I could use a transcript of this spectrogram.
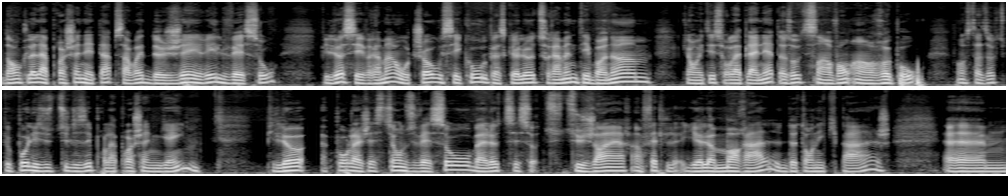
Donc là, la prochaine étape, ça va être de gérer le vaisseau. Puis là, c'est vraiment autre chose. C'est cool parce que là, tu ramènes tes bonhommes qui ont été sur la planète. Eux autres, ils s'en vont en repos. Donc, c'est-à-dire que tu ne peux pas les utiliser pour la prochaine game. Puis là, pour la gestion du vaisseau, ben là, c'est ça. Tu, gères, en fait, il y a le moral de ton équipage. Euh,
